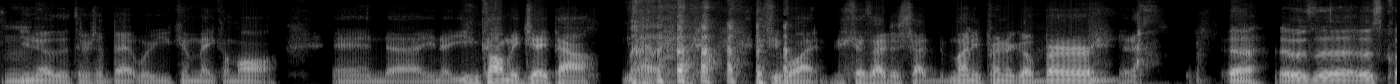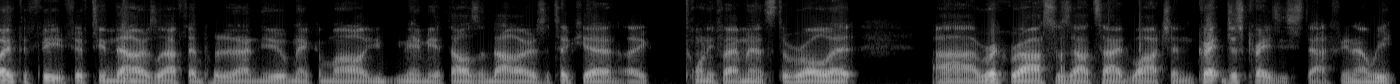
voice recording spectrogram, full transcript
mm. you know that there's a bet where you can make them all and uh, you know you can call me J Pow uh, if you want because i just had the money printer go burr you know yeah, it was a it was quite the feat. Fifteen dollars left. I put it on you. Make them all. You, you made me a thousand dollars. It took you like 25 minutes to roll it. Uh, Rick Ross was outside watching. Great, just crazy stuff. You know, we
